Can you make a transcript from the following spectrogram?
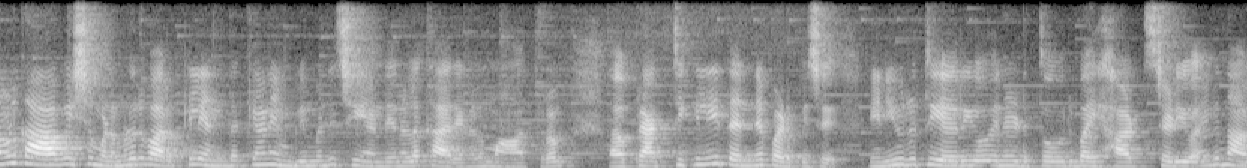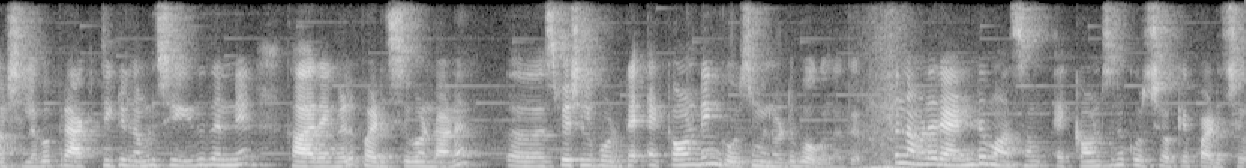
നമുക്ക് ആവശ്യമുള്ള നമ്മളൊരു വർക്കിൽ എന്തൊക്കെയാണ് ഇംപ്ലിമെന്റ് ചെയ്യേണ്ടതെന്നുള്ള കാര്യങ്ങൾ മാത്രം പ്രാക്ടിക്കലി തന്നെ പഠിപ്പിച്ച്. ഇനി ഒരു തിയറിയോ ഇനി എടുത്തോ ഒരു ബൈ ഹാർട്ട് സ്റ്റഡിയോ അതിന്റെ ഒന്നും ആവശ്യമില്ല. അപ്പോൾ പ്രാക്ടിക്കലി നമ്മൾ ചെയ്ത് തന്നെ കാര്യങ്ങൾ പഠിച്ചുകൊണ്ടാണ് സ്പെഷ്യൽ കോട്ടിന്റെ അക്കൗണ്ടിങ് കോഴ്സ് മുന്നോട്ട് പോകുന്നത്. ഇപ്പം നമ്മൾ രണ്ട് മാസം അക്കൗണ്ട്സിനെ കുറിച്ചൊക്കെ പഠിച്ചു.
